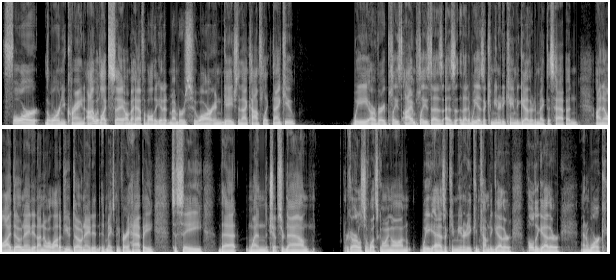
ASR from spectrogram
for the war in Ukraine. I would like to say, on behalf of all the INIT members who are engaged in that conflict, thank you. We are very pleased. I am pleased as, as that we as a community came together to make this happen. I know I donated. I know a lot of you donated. It makes me very happy to see that when the chips are down, regardless of what's going on, we as a community can come together, pull together, and work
